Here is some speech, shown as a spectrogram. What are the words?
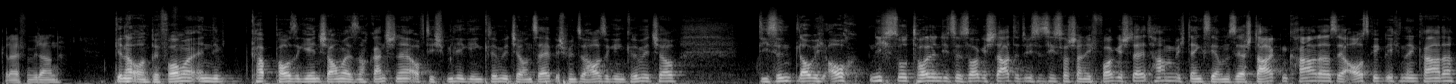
greifen wieder an. Genau, und bevor wir in die Cup-Pause gehen, schauen wir jetzt noch ganz schnell auf die Spiele gegen Krimitschau und Selb. Ich bin zu Hause gegen Krimitschau die sind, glaube ich, auch nicht so toll in die Saison gestartet, wie sie sich wahrscheinlich vorgestellt haben. Ich denke, sie haben einen sehr starken Kader, sehr ausgeglichenen Kader.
